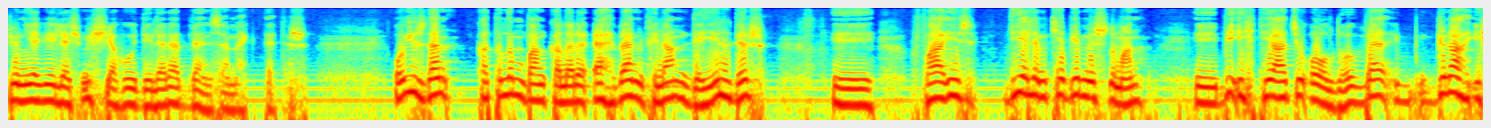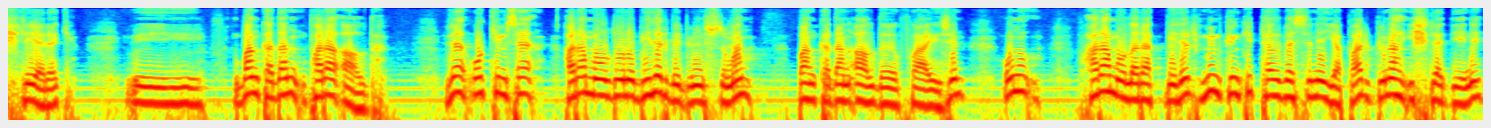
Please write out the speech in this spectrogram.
dünyevileşmiş Yahudilere benzemektedir. O yüzden katılım bankaları ehven filan değildir. E, faiz diyelim ki bir Müslüman e, bir ihtiyacı oldu ve günah işleyerek e, bankadan para aldı. Ve o kimse haram olduğunu bilir mi bir Müslüman? Bankadan aldığı faizin. Onu haram olarak bilir. Mümkün ki tövbesini yapar. Günah işlediğini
